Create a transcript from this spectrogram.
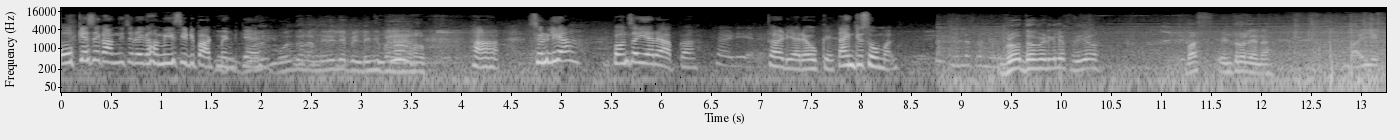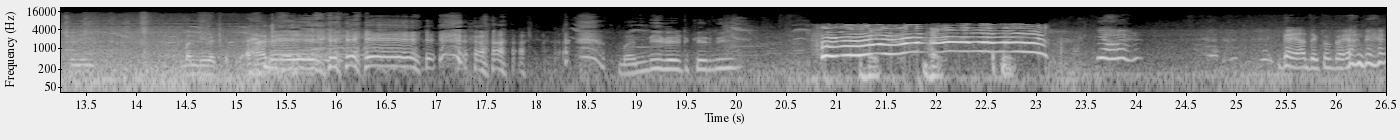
ओके से काम नहीं चलेगा हम इसी डिपार्टमेंट के हैं। बोल दो ना मेरे लिए बिल्डिंग भी बनाना। हाँ। सुन लिया? कौन सा ईयर है आपका? थर्ड ईयर थर्ड ईयर है okay. Thank you so much bro दो मिनट के लिए फ्री हो। बस इंट्रो लेना। भाई एक्चुअली बंदी वेट करती है अरे! बंदी वेट कर रही यार गया देखो गया गया।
